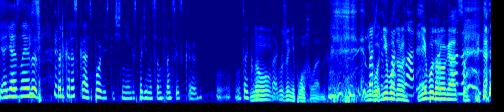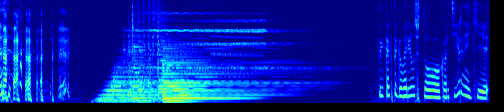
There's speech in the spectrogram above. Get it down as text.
Я, я знаю только рассказ, повесть, точнее, господина Сан-Франциско. Только Ну, вот так. уже неплохо, ладно. Не, бу- буду, не буду ругаться. Ты как-то говорил, что квартирники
